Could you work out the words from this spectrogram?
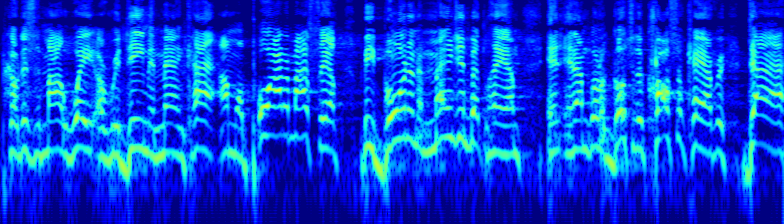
because this is my way of redeeming mankind. I'm going to pour out of myself, be born in a manger in Bethlehem, and, and I'm going to go to the cross of Calvary, die,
